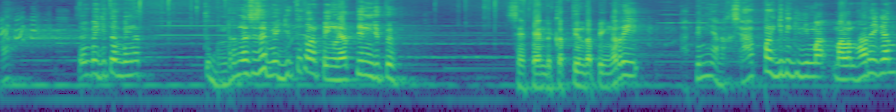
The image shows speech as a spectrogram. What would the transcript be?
Hah? sampai gitu ngeliat. Itu bener gak sih sampai gitu kan sampai ngeliatin gitu. Saya pengen deketin tapi ngeri. Tapi ini anak siapa? Gini gini ma- malam hari kan.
